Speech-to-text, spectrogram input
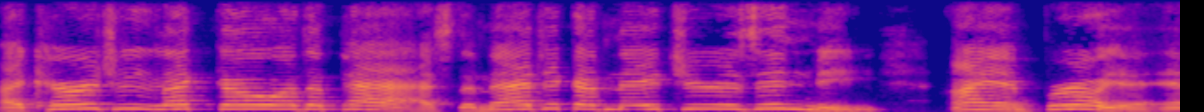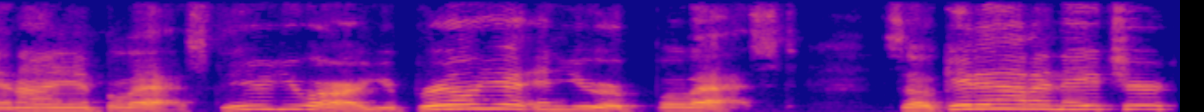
I courageously let go of the past. The magic of nature is in me. I am brilliant and I am blessed. There you are. You're brilliant and you are blessed. So get out of nature,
